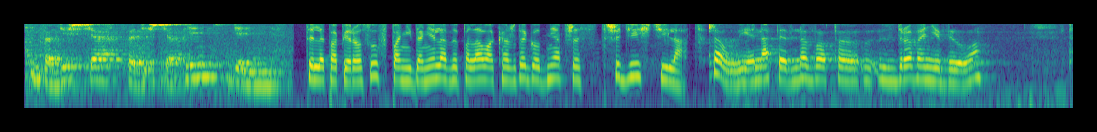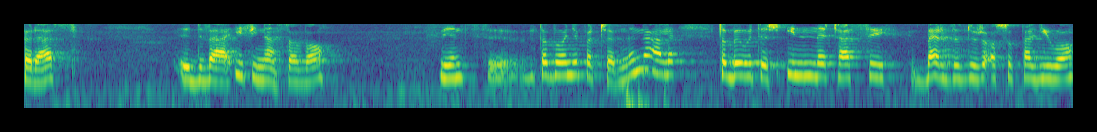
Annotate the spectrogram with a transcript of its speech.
20-25 dziennie. Tyle papierosów pani Daniela wypalała każdego dnia przez 30 lat. Żałuję na pewno, bo to zdrowe nie było. To raz. Dwa i finansowo, więc y, to było niepotrzebne, no ale to były też inne czasy. Bardzo dużo osób paliło.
